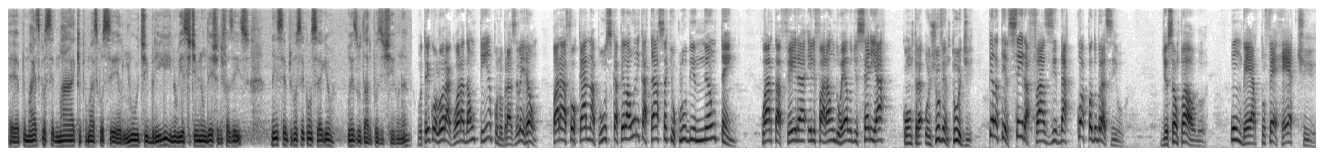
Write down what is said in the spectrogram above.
É, por mais que você marque, por mais que você lute brigue, e, não, e esse time não deixa de fazer isso, nem sempre você consegue o, o resultado positivo, né? O tricolor agora dá um tempo no Brasileirão para focar na busca pela única taça que o clube não tem. Quarta-feira ele fará um duelo de Série A contra o Juventude pela terceira fase da Copa do Brasil. De São Paulo, Humberto Ferretti.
